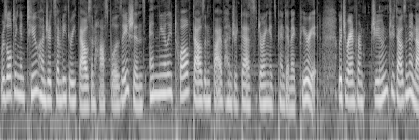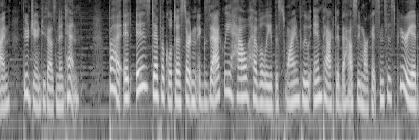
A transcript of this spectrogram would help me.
resulting in 273,000 hospitalizations and nearly 12,500 deaths during its pandemic period, which ran from June 2009 through June 2010 but it is difficult to ascertain exactly how heavily the swine flu impacted the housing market since this period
